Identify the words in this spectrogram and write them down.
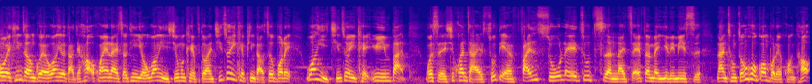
各位听众、各位网友，大家好，欢迎来收听由网易新闻客户端“青春一刻”频道首播的《网易青春一刻》语音版。我是喜欢在书店翻书的主持人，来自 FM 一零零四南充综合广播的黄涛。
